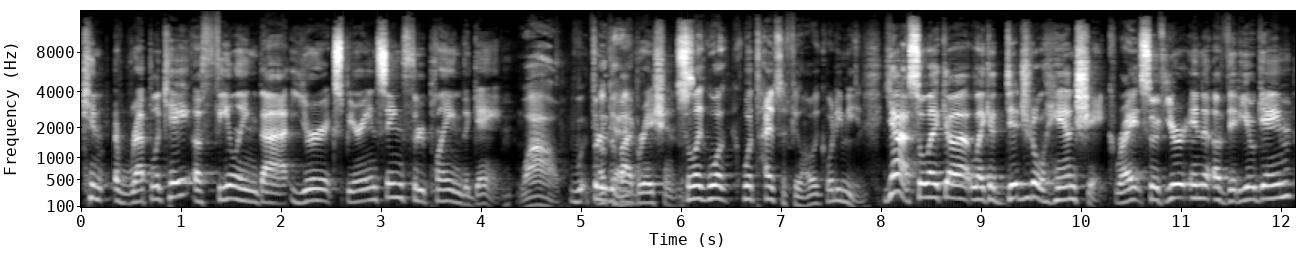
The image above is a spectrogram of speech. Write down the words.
can replicate a feeling that you're experiencing through playing the game wow. w- through the vibrations. So like what what types of feeling? Like what do you mean? yeah, so like a like a digital handshake, right? So if you're in a video game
